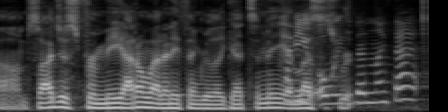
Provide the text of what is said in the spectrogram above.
Um, so I just, for me, I don't let anything really get to me. Have you always re- been like that?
